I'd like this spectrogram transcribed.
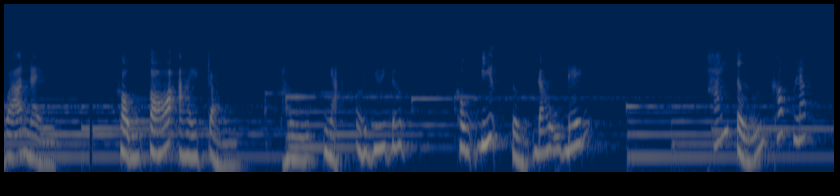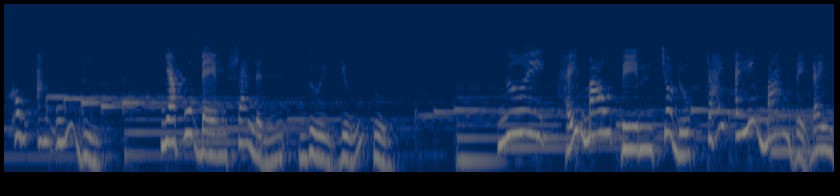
quả này, không có ai trồng thần nhặt ở dưới đất, không biết từ đâu đến. Thái tử khóc lóc, không ăn uống gì. Nhà vua bèn ra lệnh người giữ vườn. Ngươi hãy mau tìm cho được trái ấy mang về đây.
